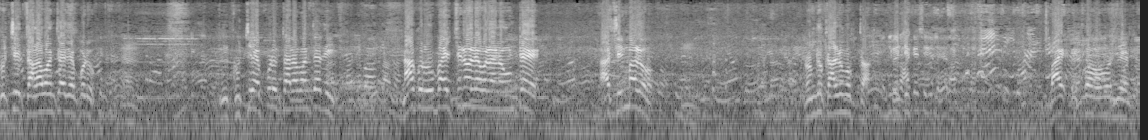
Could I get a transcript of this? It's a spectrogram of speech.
కుర్చీ తల వంచది ఎప్పుడు. ఈ కుర్చీ ఎప్పుడు తల వంచది. నాకు రూపాయి ఇచ్చిన వాళ్ళు ఎవరైనా ఉంటే ఆ సినిమాలో రెండు కాళ్ళు మొక్తా. బాయ్ ఎక్కువ ఓవర్ చేయండి.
